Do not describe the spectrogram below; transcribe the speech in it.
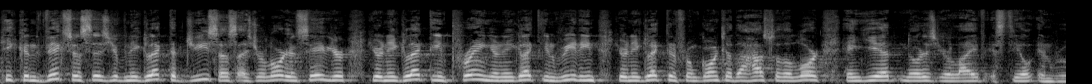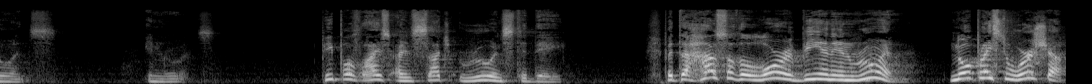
He convicts and says, You've neglected Jesus as your Lord and Savior. You're neglecting praying. You're neglecting reading. You're neglecting from going to the house of the Lord. And yet, notice your life is still in ruins. In ruins. People's lives are in such ruins today. But the house of the Lord being in ruin, no place to worship.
